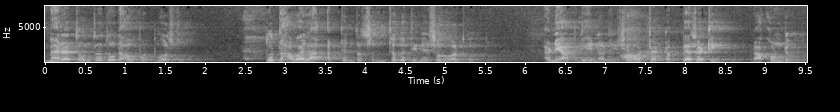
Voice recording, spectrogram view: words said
मॅरेथॉनचा जो धावपटू असतो तो धावायला अत्यंत संथगतीने सुरुवात करतो. आणि आपली एनर्जी शेवटच्या टप्प्यासाठी राखून ठेवतो.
